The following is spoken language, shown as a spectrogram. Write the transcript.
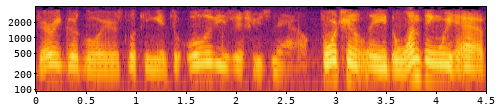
very good lawyers looking into all of these issues now. Fortunately, the one thing we have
